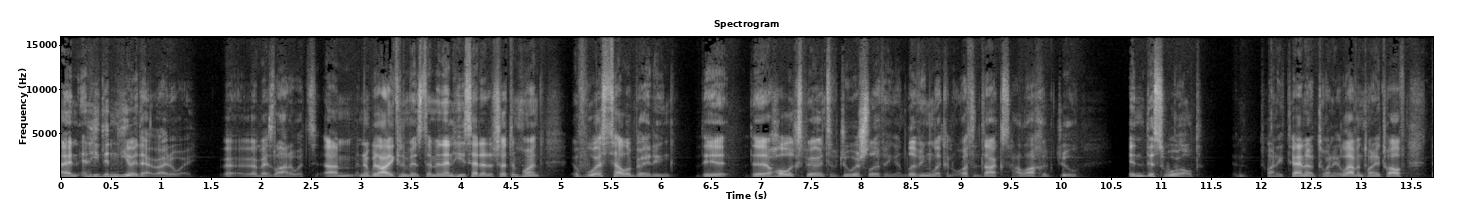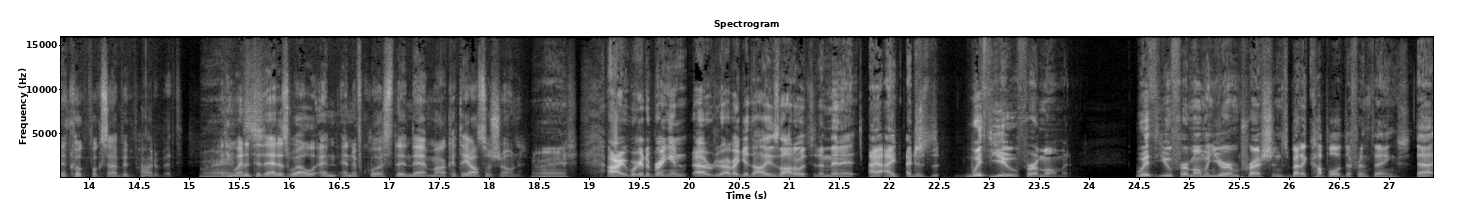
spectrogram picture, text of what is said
And, and he didn't hear that right away, uh, Rabbi Zlotowitz. Um, and Gedalia convinced him. And then he said at a certain point, if we're celebrating the, the whole experience of Jewish living and living like an Orthodox halachic Jew in this world, 2010 or 2011, 2012, then cookbooks are a big part of it. And he went into that as well. And, and of course, then that market they also shown. Right. All right. We're going to bring in uh, Rabbi Gedalia Zlotowitz in a minute. I, I, I just, with you for a moment, with you for a moment, your impressions about a couple of different things. Uh,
